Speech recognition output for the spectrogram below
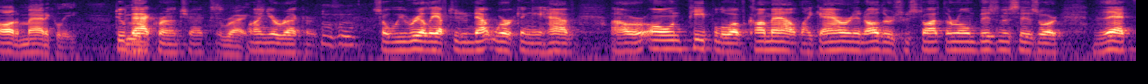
automatically Do a- background checks Right. on your record. Mm-hmm. So we really have to do networking and have our own people who have come out, like Aaron and others who start their own businesses or that,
